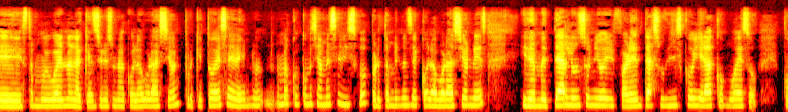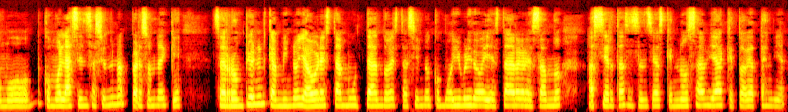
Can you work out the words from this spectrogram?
Eh, está muy buena, la canción es una colaboración, porque todo ese de, no, me acuerdo cómo se llama ese disco, pero también es de colaboraciones y de meterle un sonido diferente a su disco y era como eso, como, como la sensación de una persona que se rompió en el camino y ahora está mutando, está siendo como híbrido y está regresando a ciertas esencias que no sabía que todavía tenía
